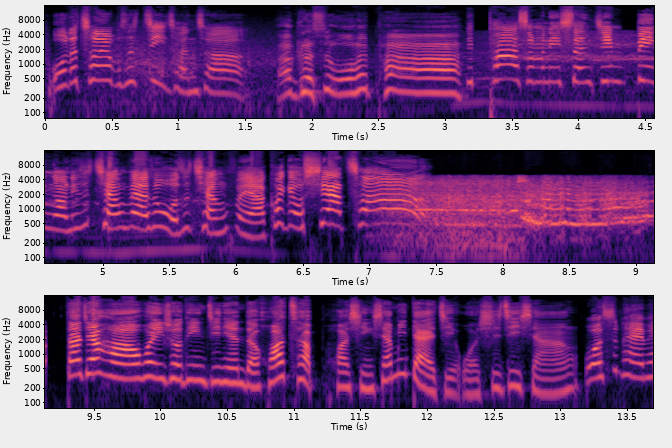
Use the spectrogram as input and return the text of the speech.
我的车又不是计程车啊！可是我会怕啊！你怕什么？你神经病哦！你是抢匪还是我是抢匪啊？快给我下车！大家好，欢迎收听今天的 What's Up 花型虾米代姐，我是季翔，我是培培。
